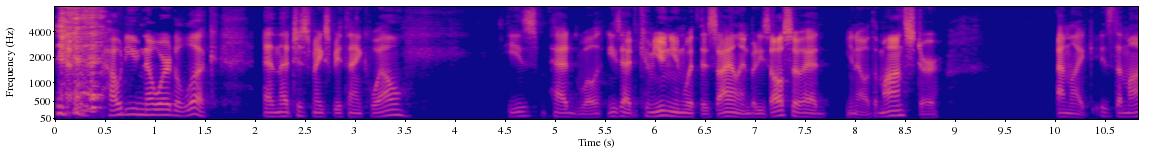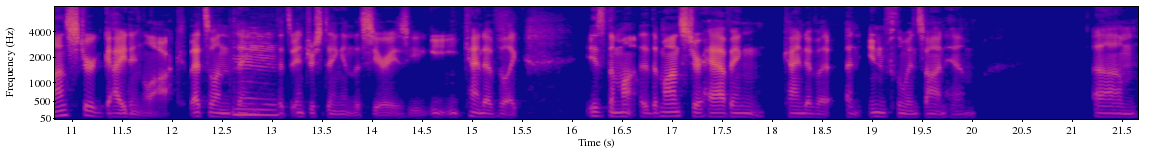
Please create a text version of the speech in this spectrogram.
How, do you know where to look? And that just makes me think, well, he's had well, he's had communion with this island, but he's also had, you know, the monster. I'm like, is the monster guiding Locke? That's one thing Mm. that's interesting in the series. You, you, kind of like, is the mon- the monster having kind of a, an influence on him? Um,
